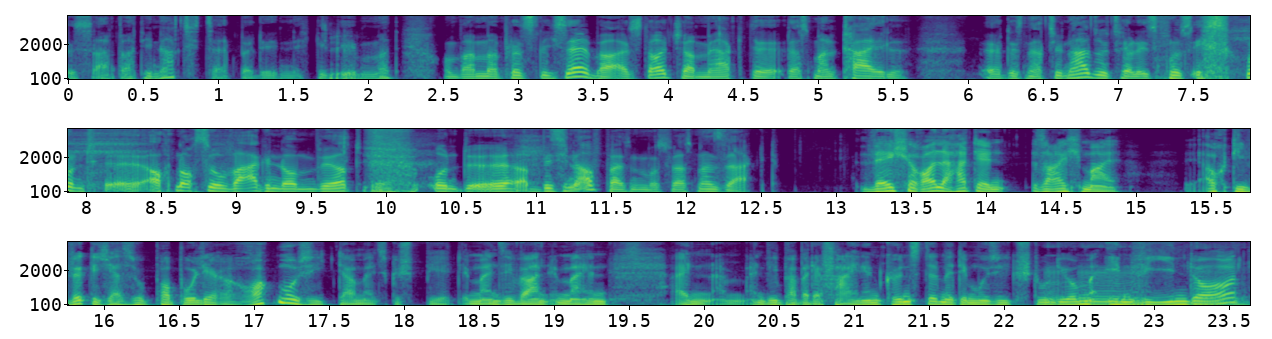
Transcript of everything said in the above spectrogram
es einfach die Nazizeit bei denen nicht gegeben hat. Und weil man plötzlich selber als Deutscher merkte, dass man Teil äh, des Nationalsozialismus ist und äh, auch noch so wahrgenommen wird und äh, ein bisschen aufpassen muss, was man sagt. Welche Rolle hat denn, sag ich mal, auch die wirklich ja so populäre Rockmusik damals gespielt. Ich meine, Sie waren immerhin ein, ein Liebhaber der feinen Künste mit dem Musikstudium -hmm. in Wien dort. -hmm.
